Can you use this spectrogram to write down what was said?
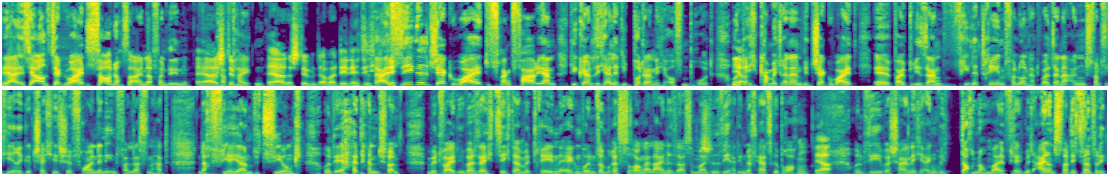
Ja, ist ja auch, Jack White ist auch noch so einer von den ja, Kapaiken. stimmt. Ja, das stimmt, aber den hätte ich... Ralf Siegel, Jack White, Frank Farian, die gönnen sich alle die Butter nicht auf dem Brot. Und Ja. ich kann mich dran erinnern, wie Jack White äh, bei Brisant viele Tränen verloren hat, weil seine 21-jährige tschechische Freundin ihn verlassen hat nach vier Jahren Beziehung. Und er dann schon mit weit über 60 da mit Tränen irgendwo in so einem Restaurant alleine saß und meinte, sie hat ihm das Herz gebrochen. Ja. Und sie wahrscheinlich irgendwie doch nochmal, vielleicht mit 21, 22,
